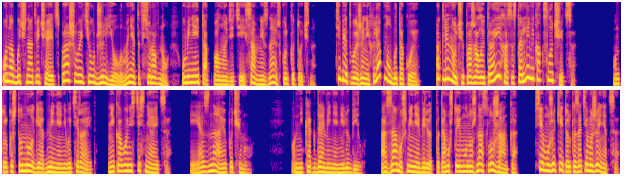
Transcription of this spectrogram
Он обычно отвечает, спрашивайте у Джильола, мне это все равно, у меня и так полно детей, сам не знаю, сколько точно. Тебе твой жених ляпнул бы такое? От Ленучи, пожалуй, троих, а с остальными как случится. Он только что ноги об меня не вытирает, никого не стесняется. И я знаю, почему. Он никогда меня не любил. А замуж меня берет, потому что ему нужна служанка. Все мужики только затем и женятся.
